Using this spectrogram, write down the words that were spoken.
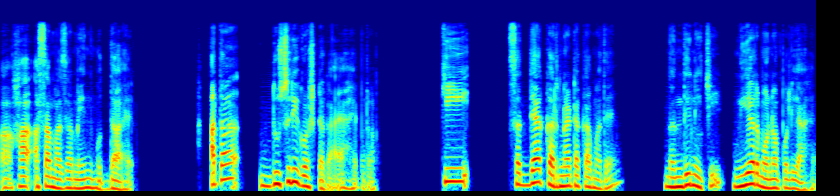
अ, हा असा माझा मेन मुद्दा आहे. आता दुसरी गोष्ट काय आहे बरं, की सध्या कर्नाटकामध्ये नंदिनीची नियर मोनोपोली आहे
